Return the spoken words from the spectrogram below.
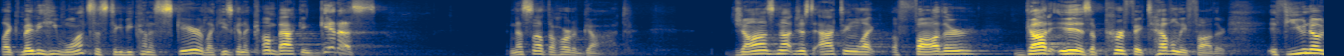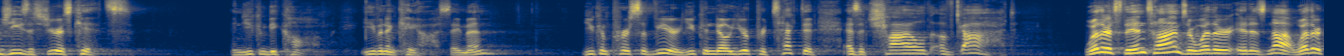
like maybe He wants us to be kind of scared, like He's going to come back and get us. And that's not the heart of God. John's not just acting like a father, God is a perfect heavenly father. If you know Jesus, you're his kids, and you can be calm, even in chaos. Amen? You can persevere. You can know you're protected as a child of God. Whether it's the end times or whether it is not, whether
